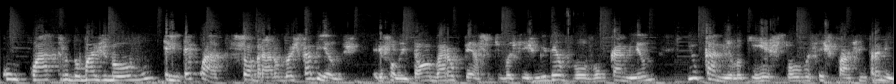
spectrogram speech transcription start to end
com 4 do mais novo, 34. Sobraram dois camelos. Ele falou: então agora eu peço que vocês me devolvam o camelo e o camelo que restou vocês passem para mim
